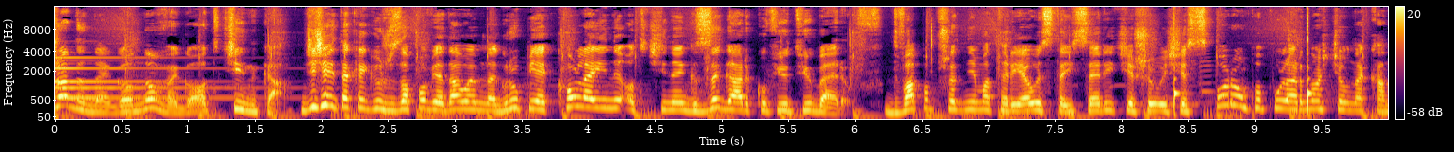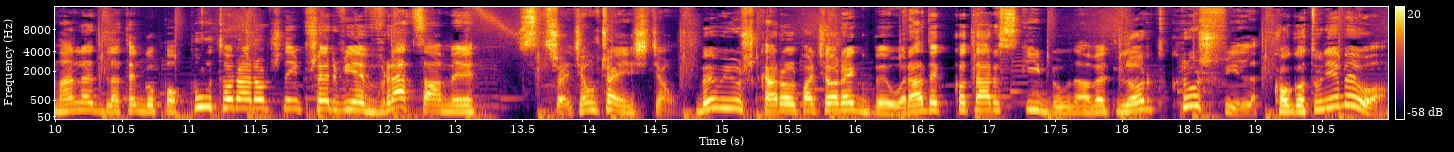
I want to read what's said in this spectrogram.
żadnego nowego odcinka. Dzisiaj, tak jak już zapowiadałem na grupie, kolejny odcinek zegarków YouTuberów. Dwa poprzednie materiały z tej serii cieszyły się sporą popularnością na kanale, dlatego po półtora rocznej przerwie wracamy z trzecią częścią. Był już Karol Paciorek, był Radek Kotarski, był nawet Lord Kruszwil. Kogo tu nie było?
